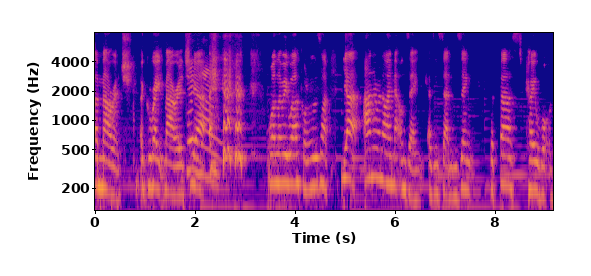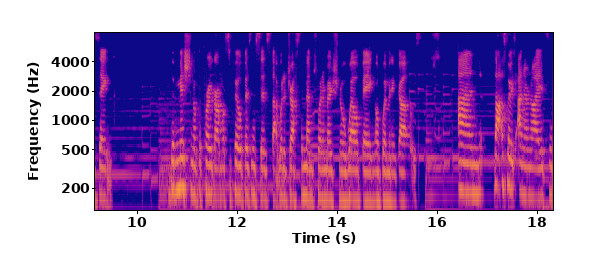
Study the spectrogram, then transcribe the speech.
A marriage, a great marriage, great yeah. Marriage. one that we work on all the time. Yeah, Anna and I met on Zinc, as you said, and Zinc, the first cohort of Zinc the mission of the program was to build businesses that would address the mental and emotional well-being of women and girls. And that spoke to anna and i for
